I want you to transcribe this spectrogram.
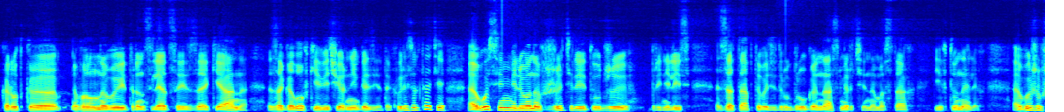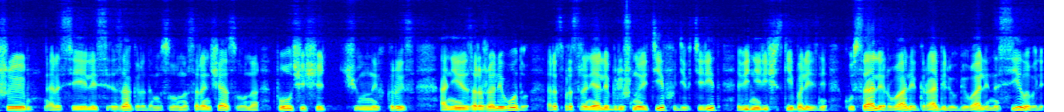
Коротковолновые трансляции из-за океана, заголовки в вечерних газетах. В результате 8 миллионов жителей тут же принялись затаптывать друг друга насмерть на мостах и в туннелях. Выжившие рассеялись за городом, словно саранча, словно полчища чумных крыс. Они заражали воду, распространяли брюшной тиф, дифтерит, венерические болезни, кусали, рвали, грабили, убивали, насиловали,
